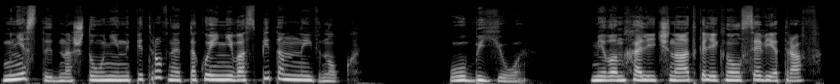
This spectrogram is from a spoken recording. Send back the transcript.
Мне стыдно, что у Нины Петровны такой невоспитанный внук. «Убью», — меланхолично откликнулся Ветров.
